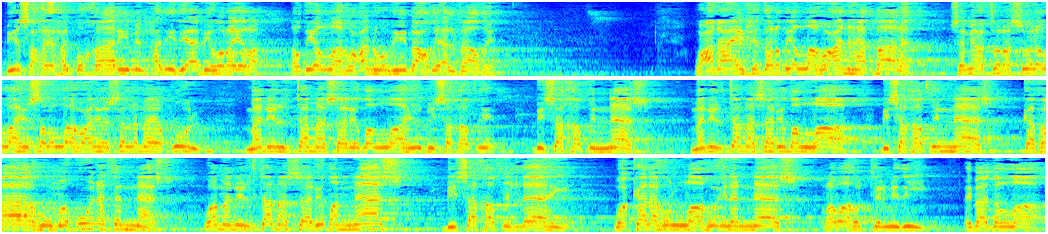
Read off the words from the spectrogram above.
في صحيح البخاري من حديث أبي هريرة رضي الله عنه في بعض ألفاظه. وعن عائشة رضي الله عنها قالت سمعت رسول الله صلى الله عليه وسلم يقول من التمس رضا الله بسخط بسخط الناس؟ من التمس رضا الله بسخط الناس كفاه مؤونة الناس؟ ومن التمس رضا الناس بسخط الله وكله الله إلى الناس؟ رواه الترمذي. عباد الله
